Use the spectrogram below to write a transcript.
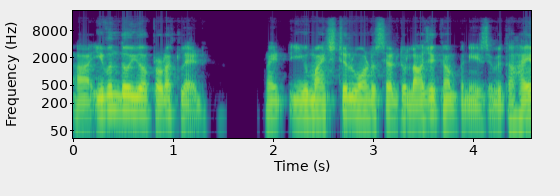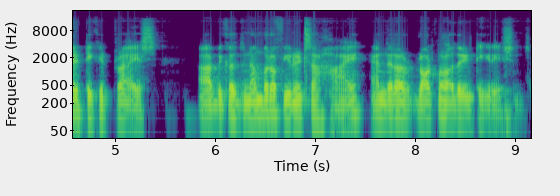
Uh, even though you are product led, right, you might still want to sell to larger companies with a higher ticket price uh, because the number of units are high and there are a lot more other integrations.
